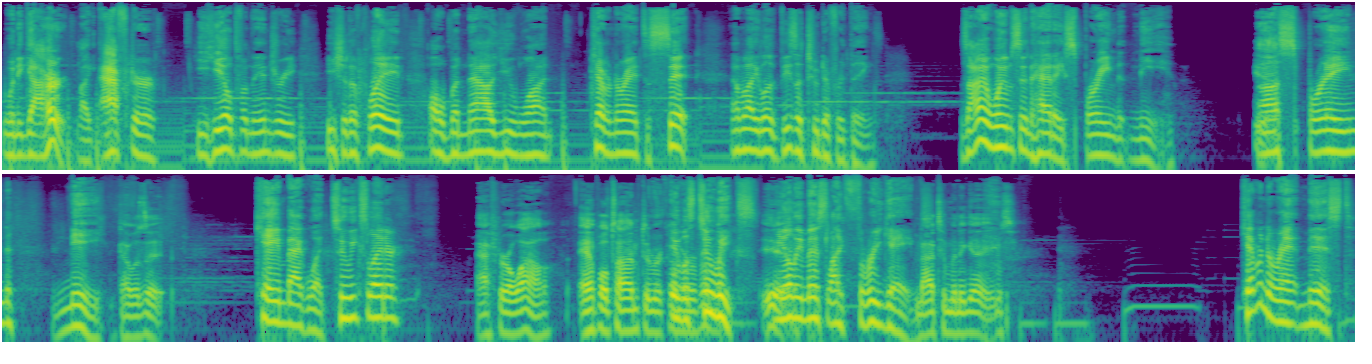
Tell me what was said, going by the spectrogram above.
when he got hurt, like after he healed from the injury, he should have played. Oh, but now you want Kevin Durant to sit." I'm like, "Look, these are two different things." Zion Williamson had a sprained knee yeah. a sprained knee. That was it. Came back what two weeks later? After a while, ample time to recover. It was two weeks. Yeah. He only missed like three games. Not too many games. Kevin Durant missed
